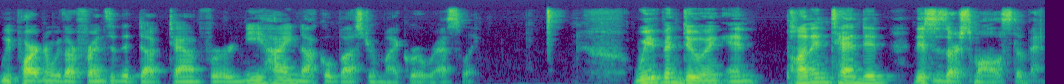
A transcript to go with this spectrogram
we partner with our friends at the Ducktown for Knee High Knucklebuster Micro Wrestling. We've been doing, and pun intended, this is our smallest event.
